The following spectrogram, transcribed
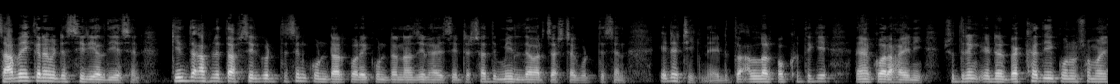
সাবাই কেরাম এটা সিরিয়াল দিয়েছেন। কিন্তু আপনি তাফসির করতেছেন, কোনটার পরে কোনটা নাজিল হয়েছে, এটার সাথে মিল দেওয়ার চেষ্টা করতেছেন। এটা ঠিক না, এটা তো আল্লাহর পক্ষ থেকে করা হয়নি। সুতরাং এটার ব্যাখ্যা দিয়ে কোনো সময়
